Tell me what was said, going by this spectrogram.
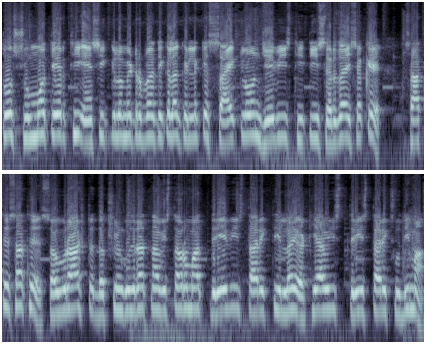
તો ચુમ્મોતેરથી એંસી કિલોમીટર પ્રતિ કલાક એટલે કે સાયક્લોન જેવી સ્થિતિ સર્જાઈ શકે. સાથે સાથે સૌરાષ્ટ્ર, દક્ષિણ ગુજરાતના વિસ્તારોમાં ત્રેવીસ તારીખથી લઈ અઠ્યાવીસ, ત્રીસ તારીખ સુધીમાં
